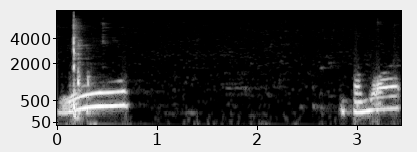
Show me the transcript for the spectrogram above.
wall. Come on.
